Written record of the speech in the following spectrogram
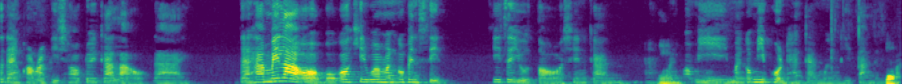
แสดงความรับผิดชอบด้วยการลาออกได้ แต่ถ้าไม่ลาออกโบก็คิดว่ามันก็เป็นสิทธิ์ที่จะอยู่ต่อเช่นกันอะมันก็มีมันก็มีผลทางการเมืองที่ต่างกันไป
